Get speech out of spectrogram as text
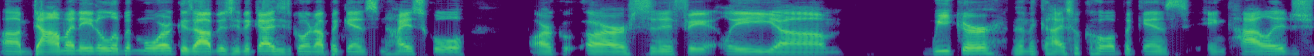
um, dominate a little bit more, because obviously the guys he's going up against in high school are are significantly um, weaker than the guys he'll go up against in college.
